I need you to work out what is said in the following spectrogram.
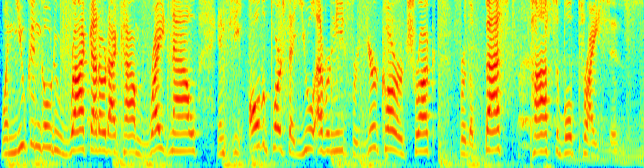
when you can go to RockAuto.com? right now and see all the parts that you'll ever need for your car or truck for the best possible prices.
